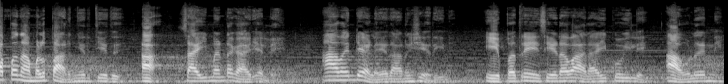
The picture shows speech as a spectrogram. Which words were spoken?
അപ്പൊ നമ്മൾ പറഞ്ഞിരുത്തിയത് ആ സൈമന്റെ കാര്യമല്ലേ അവന്റെ ഇളയതാണ് ഷെറീന്. ഇപ്പൊ ത്രേസിയുടെ വാലായി പോയില്ലേ? അവൾ തന്നെ.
